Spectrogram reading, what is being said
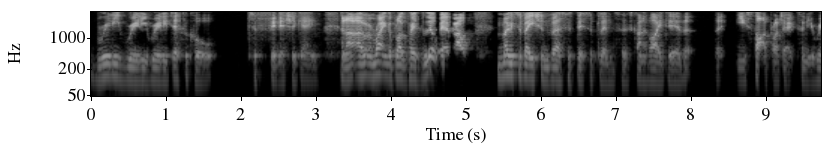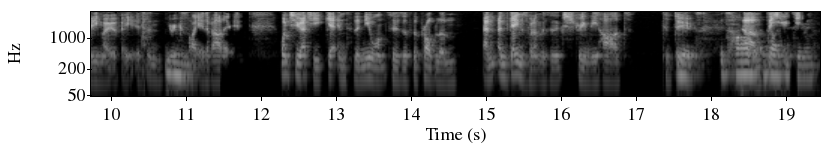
really, really, really difficult to finish a game. And I, am writing a blog post a little bit about motivation versus discipline. So this kind of idea that that you start a project and you're really motivated and you're mm. excited about it. Once you actually get into the nuances of the problem, and, and games development is extremely hard to do. It's, it's hard. Um, you, you,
